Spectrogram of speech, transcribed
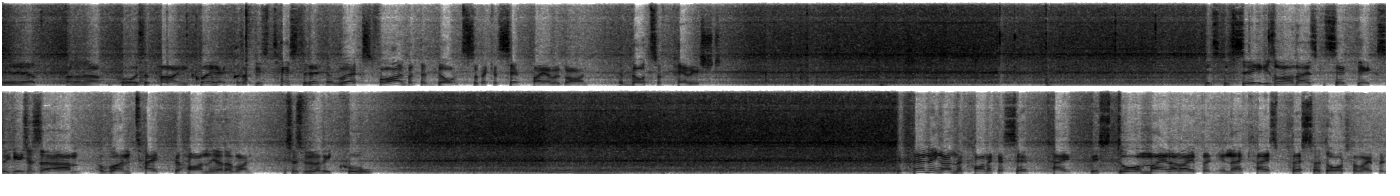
Yep, I'm going to have to pull this apart and clean it because I just tested it, it works fine, but the belts of the cassette player are gone. The belts have perished. As you can see, it's one of those cassette decks that uses um, one tape behind the other one. This is really cool. Depending on the kind of cassette tape, this door may not open. In that case, press the door to open.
